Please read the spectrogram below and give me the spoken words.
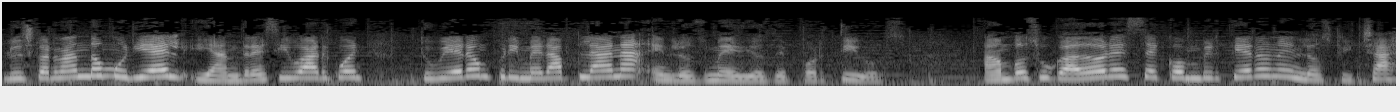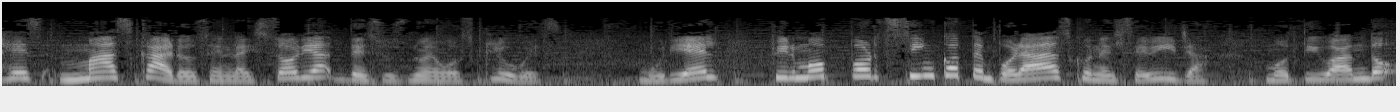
Luis Fernando Muriel y Andrés Ibargüen tuvieron primera plana en los medios deportivos. Ambos jugadores se convirtieron en los fichajes más caros en la historia de sus nuevos clubes. Muriel firmó por cinco temporadas con el Sevilla, motivando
